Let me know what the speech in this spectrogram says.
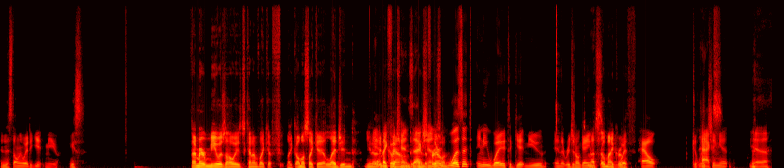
and it's the only way to get Mew. I guess I remember Mew was always kind of like a like almost like a legend, you know, Yeah. to be the there one. wasn't any way to get Mew in the original games so micro. without glitching Hacks. it. Yeah.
